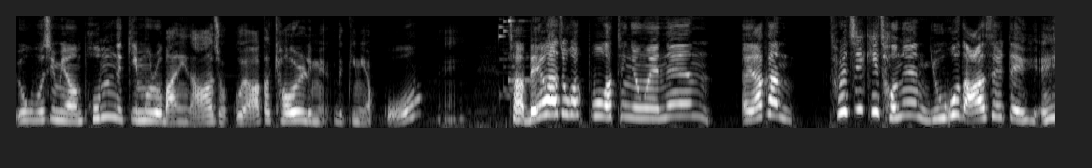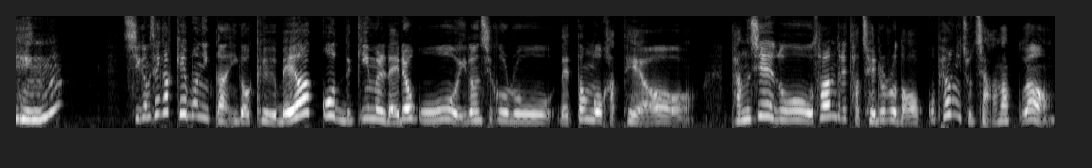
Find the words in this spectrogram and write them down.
요거 보시면 봄 느낌으로 많이 나와줬고요. 아까 겨울 님- 느낌이었고. 네. 자 매화 조각보 같은 경우에는 약간 솔직히 저는 요거 나왔을 때 엥? 지금 생각해보니까 이거 그 매화꽃 느낌을 내려고 이런 식으로 냈던 것 같아요. 당시에도 사람들이 다 재료로 넣었고 평이 좋지 않았고요.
